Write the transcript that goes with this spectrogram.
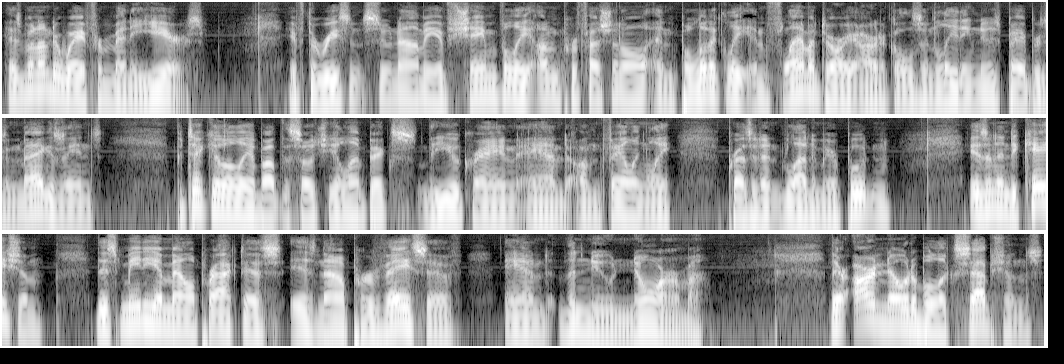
has been underway for many years. If the recent tsunami of shamefully unprofessional and politically inflammatory articles in leading newspapers and magazines, particularly about the Sochi Olympics, the Ukraine, and, unfailingly, President Vladimir Putin, is an indication, this media malpractice is now pervasive and the new norm. There are notable exceptions,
